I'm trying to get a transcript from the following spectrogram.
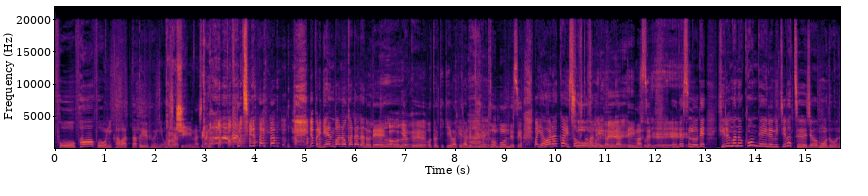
ーフォーファーフォーに変わったというふうにおっしゃっていましたが、こちらが、やっぱり現場の方なので、うん。よく音聞き分けられてい。ると思うんですが、まあ、柔らかいソフトな音色になっています。ですですので、昼間の混んでいる道は通常モードを流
